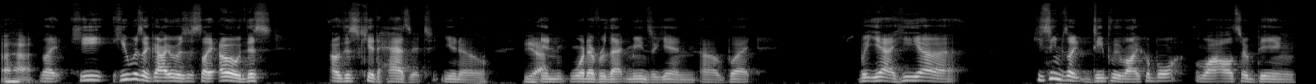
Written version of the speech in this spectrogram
Uh huh. Like he he was a guy who was just like, oh this, oh this kid has it, you know, Yeah. in whatever that means again. Uh, but but yeah, he uh he seems like deeply likable while also being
